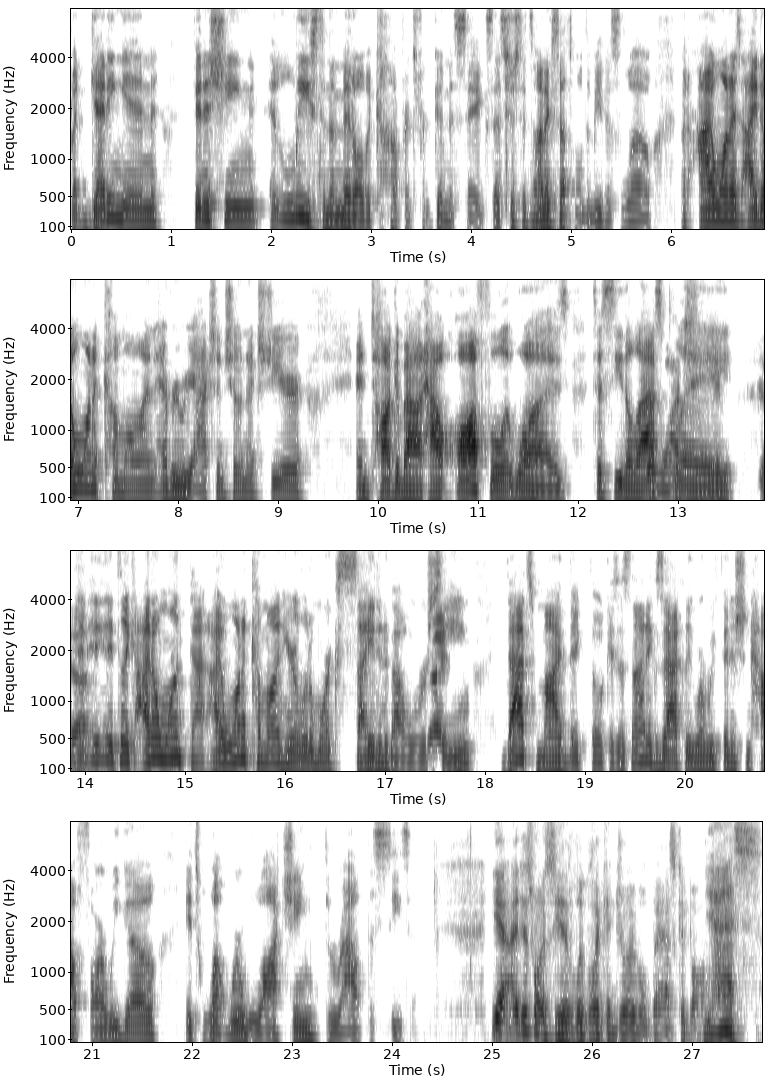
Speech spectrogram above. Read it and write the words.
but getting in, finishing at least in the middle of the conference, for goodness sakes, that's just it's mm. unacceptable to be this low. But I want to, I don't want to come on every reaction show next year and talk about how awful it was to see the last play. Yeah. It, it's like I don't want that. I want to come on here a little more excited about what we're right. seeing. That's my big focus. It's not exactly where we finish and how far we go. It's what we're watching throughout the season. Yeah, I just want to see it look like enjoyable basketball. Yes.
